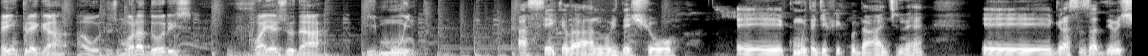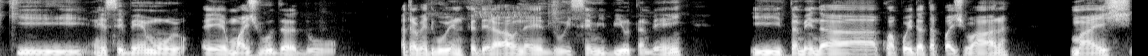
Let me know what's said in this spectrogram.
entregar a outros moradores vai ajudar e muito. A seca ela nos deixou é, com muita dificuldade, né? É, graças a Deus que recebemos é, uma ajuda do através do governo federal, né, do ICMBio também, e também da, com apoio da Tapajoara, mas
